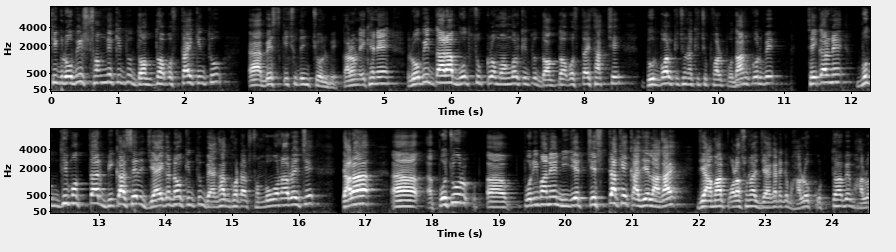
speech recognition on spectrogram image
ঠিক রবির সঙ্গে কিন্তু দগ্ধ অবস্থায় কিন্তু বেশ কিছুদিন চলবে। কারণ এখানে রবির দ্বারা বুধ, শুক্র, মঙ্গল কিন্তু দগ্ধ অবস্থায় থাকছে। দুর্বল কিছু না কিছু ফল প্রদান করবে। সেই কারণে বুদ্ধিমত্তার বিকাশের জায়গাটাও কিন্তু ব্যাঘাত ঘটার সম্ভাবনা রয়েছে। যারা প্রচুর পরিমাণে নিজের চেষ্টাকে কাজে লাগায় যে আমার পড়াশোনার জায়গাটাকে ভালো করতে হবে, ভালো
